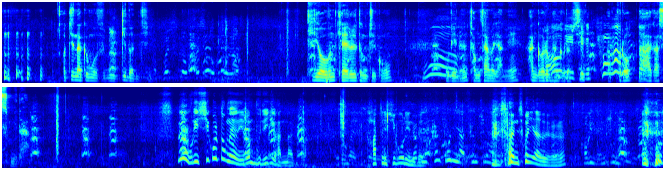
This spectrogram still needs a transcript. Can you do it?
어찌나 그 모습이 웃기던지. 귀여운 개를 등지고 우와. 우리는 정상을 향해 한 걸음 한 마을이 걸음씩 되게 평화롭다. 앞으로 나아갔습니다. 왜 우리 시골 동네는 이런 분위기가 안 날까? 같은 여기 시골인데 산촌이야 산촌. 산촌이라 그러나? 거긴 농촌이야.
